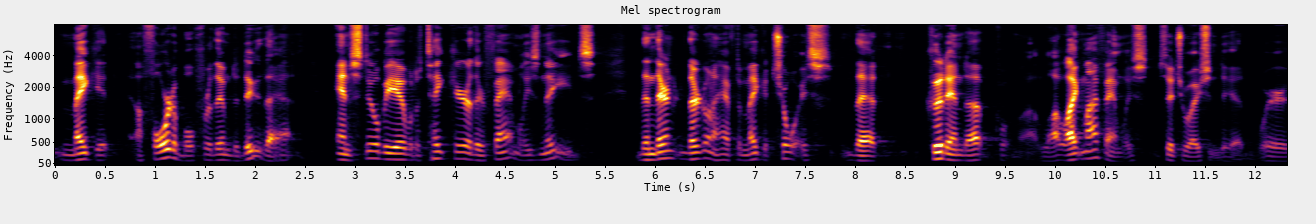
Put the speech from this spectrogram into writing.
make it affordable for them to do that and still be able to take care of their family's needs, then they're, they're going to have to make a choice that could end up a lot like my family's situation did, where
